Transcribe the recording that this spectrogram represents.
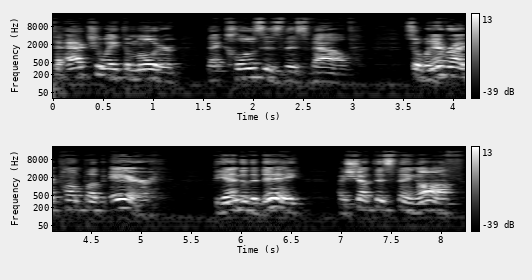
to actuate the motor that closes this valve. So whenever I pump up air, the end of the day, I shut this thing off,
